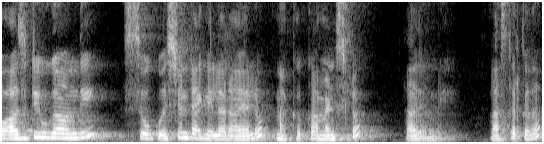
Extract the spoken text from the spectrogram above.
పాజిటివ్గా ఉంది. సో క్వశ్చన్ ట్యాగ్ ఎలా రాయాలో నాకు కామెంట్స్లో రాయండి. రాస్తారు కదా?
